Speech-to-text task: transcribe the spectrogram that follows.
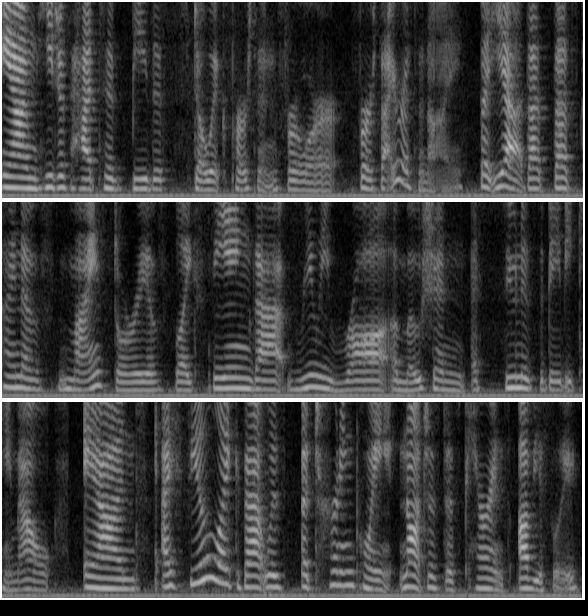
And he just had to be this stoic person for for Cyrus and I. But yeah, that that's kind of my story of like seeing that really raw emotion as soon as the baby came out and I feel like that was a turning point, not just as parents, obviously,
